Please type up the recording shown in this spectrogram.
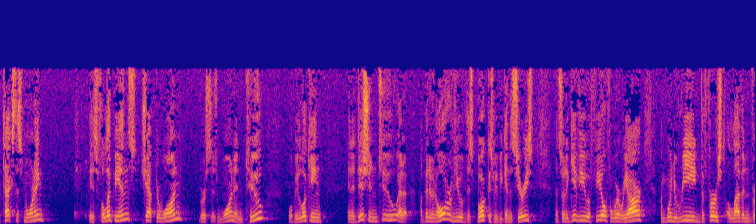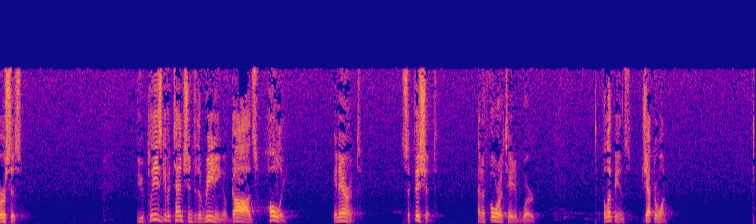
Our text this morning is Philippians chapter 1, verses 1 and 2. We'll be looking, in addition to, at a, a, bit of an overview of this book as we begin the series. And so to give you a feel for where we are, I'm going to read the first 11 verses. If you please give attention to the reading of God's holy, inerrant, sufficient, and authoritative word. Philippians chapter 1.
